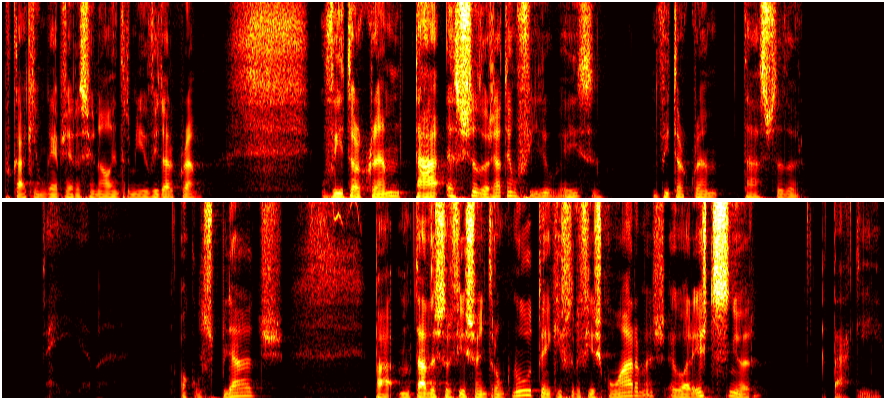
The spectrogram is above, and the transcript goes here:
Porque há aqui um gap geracional entre mim e o Vitor Crumb. O Vitor Crumb está assustador. Já tem um filho, é isso? O Vitor Crumb está assustador. Bem. Óculos espelhados. Pá, metade das fotografias são em tronco nu. Tem aqui fotografias com armas. Agora, este senhor que está aqui,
